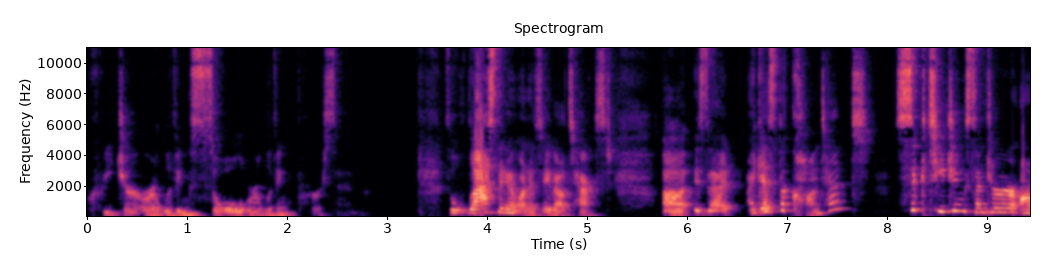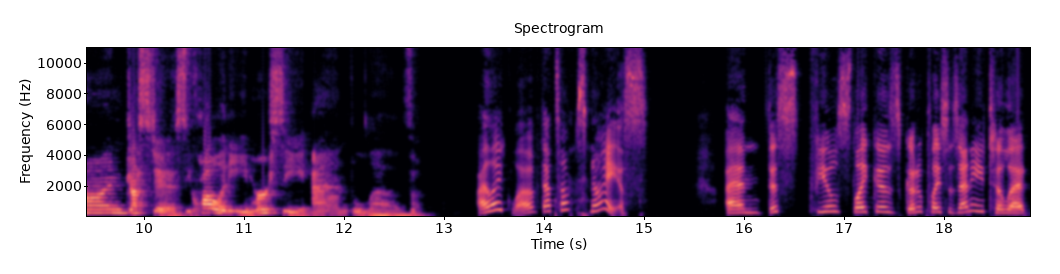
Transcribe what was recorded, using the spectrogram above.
creature or a living soul or a living person. The last thing I want to say about text uh, is that I guess the content, Sikh teaching center on justice, equality, mercy, and love. I like love. That sounds nice. And this feels like as good a place as any to let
